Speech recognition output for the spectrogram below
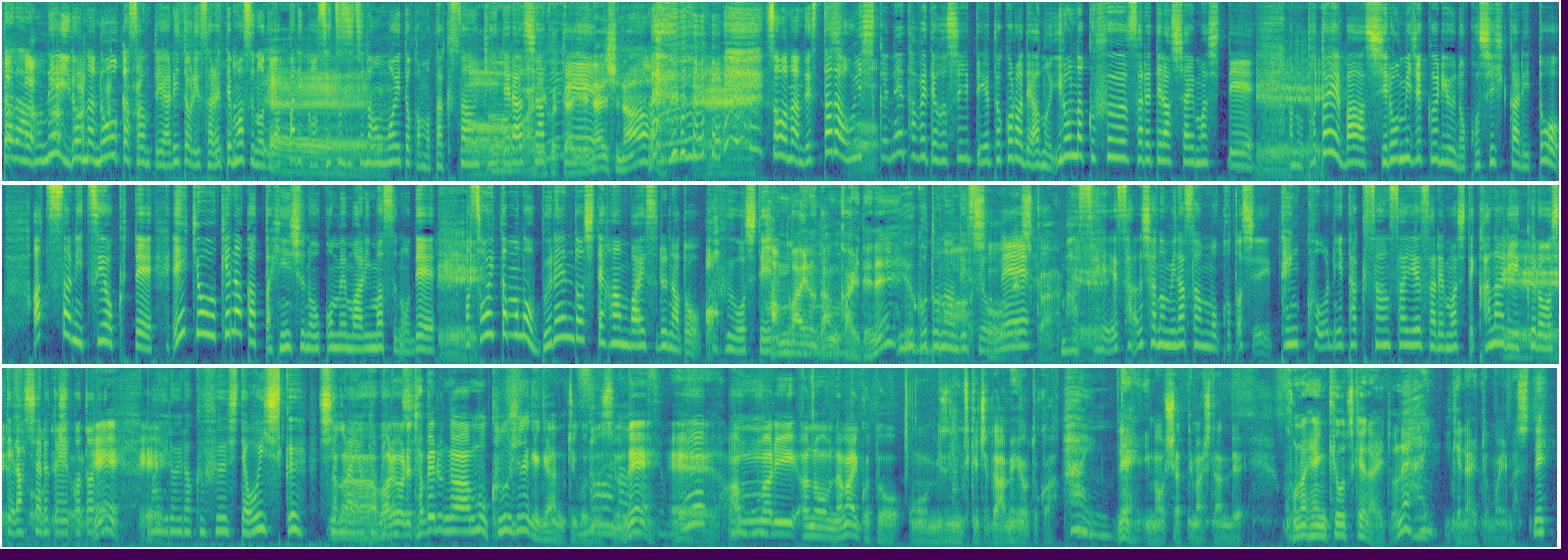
ただあのね、いろんな農家さんとやり取りされてますので、やっぱりこう切実な思いとかもたくさん聞いてらっしゃって。いしな。えそうなんです。ただ美味しくね食べてほしいっていうところであのいろんな工夫されてらっしゃいまして、えーあの例えば白未熟流のコシヒカリと暑さに強くて影響を受けなかった品種のお米もありますので、えーまあ、そういったものをブレンドして販売するなど工夫をしていると販売の段階でね。いうことなんですよね。まあ、あそうですかえー生産者の皆さんも今年天候にたくさん左右されましてかなり苦労していらっしゃるということで、えーでね。えー。まあいろいろ工夫して美味しく新米を食べてほしい。食べる側も工夫しなきゃいけないということですよね。よね。えーあんまりあの長いことお水につけちゃダメよとか、はい、ね今おっしゃってましたんで、この辺気をつけないとね、い、けないと思いますね。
